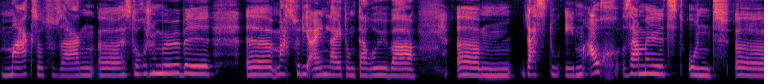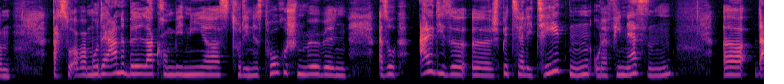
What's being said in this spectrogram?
mag sozusagen äh, historische Möbel, äh, machst du die Einleitung darüber, ähm, dass du eben auch sammelst und äh, dass du aber moderne Bilder kombinierst zu den historischen Möbeln. Also all diese äh, Spezialitäten oder Finessen, äh, da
